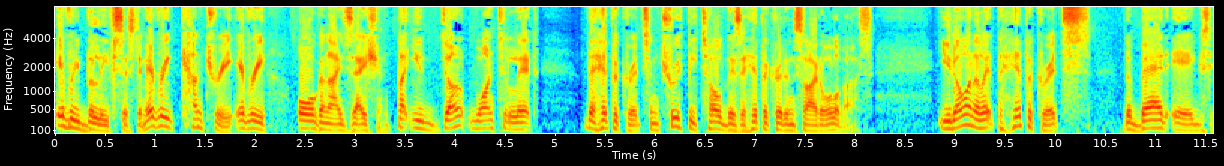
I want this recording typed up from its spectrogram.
every belief system, every country, every organization, but you don't want to let the hypocrites, and truth be told, there's a hypocrite inside all of us. You don't want to let the hypocrites, the bad eggs,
